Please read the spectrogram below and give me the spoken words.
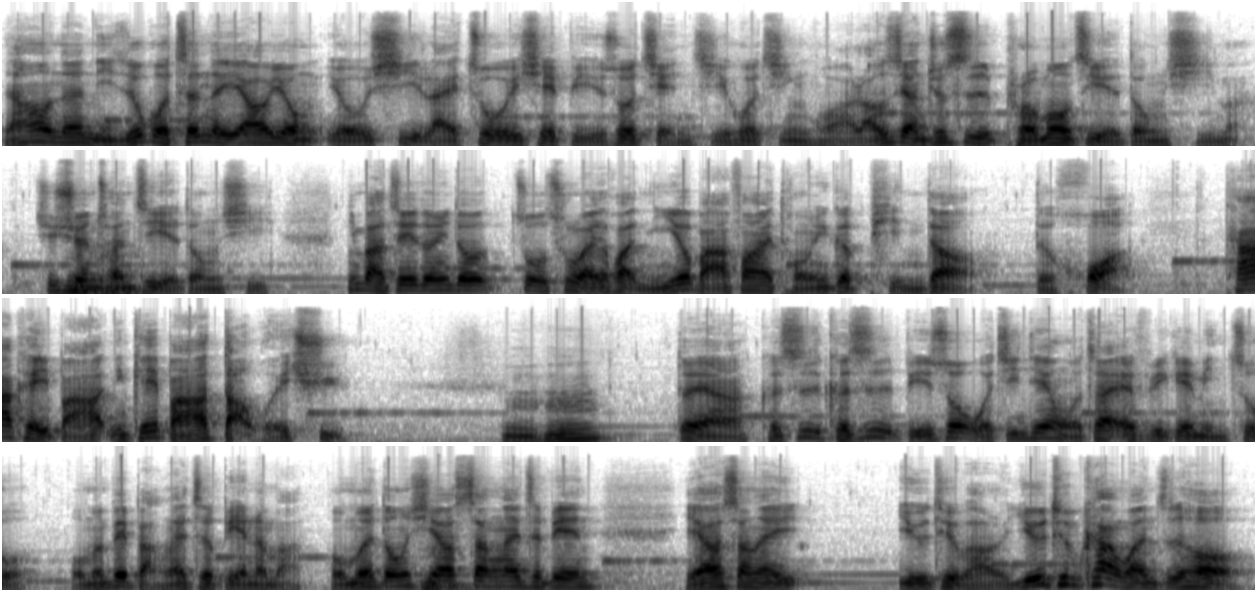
然后呢，你如果真的要用游戏来做一些，比如说剪辑或精华，老实讲就是 promote 自己的东西嘛，去宣传自己的东西。你把这些东西都做出来的话，你又把它放在同一个频道的话，它可以把它，你可以把它导回去。嗯哼，对啊。可是可是，比如说我今天我在 FB Gaming 做，我们被绑在这边了嘛，我们的东西要上在这边，也要上在 YouTube 好了。YouTube 看完之后，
